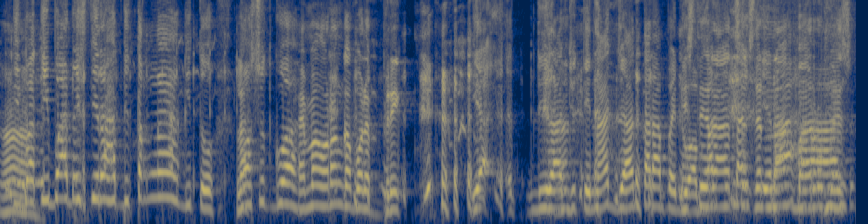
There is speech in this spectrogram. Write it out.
Ah. Tiba-tiba ada istirahat di tengah gitu. Maksud gue, Emang orang nggak boleh break. ya dilanjutin aja. Ntar sampai 24 Istirahat kita sejenak istirahat. baru besok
